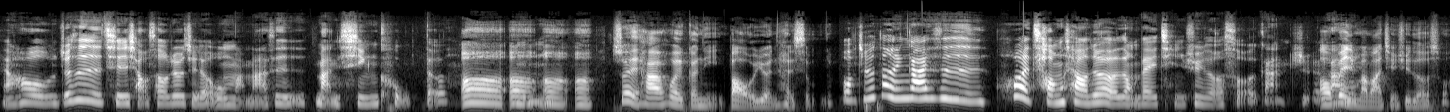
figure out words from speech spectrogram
然后就是，其实小时候就觉得我妈妈是蛮辛苦的。嗯嗯嗯嗯，所以他会跟你抱怨还是什么的？我觉得应该是会从小就有一种被情绪勒索的感觉。哦，被你妈妈情绪勒索？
